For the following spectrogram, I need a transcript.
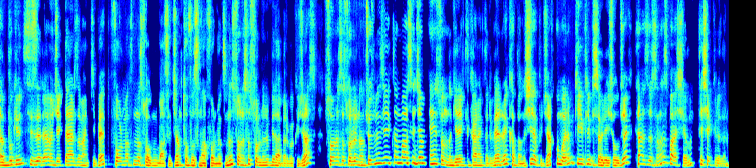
Ee, Bugün sizlere öncelikle her zaman gibi formatın nasıl olduğunu bahsedeceğim. TOEFL sınav formatının. Sonrasında soruları beraber bakacağız. Sonrasında soruları nasıl çözmeniz gerektiğinden bahsedeceğim. En sonunda gerekli kaynakları vererek kapanışı yapacağım. Umarım keyifli bir söyleyiş olacak. Hazırsanız başlayalım. Teşekkür ederim.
